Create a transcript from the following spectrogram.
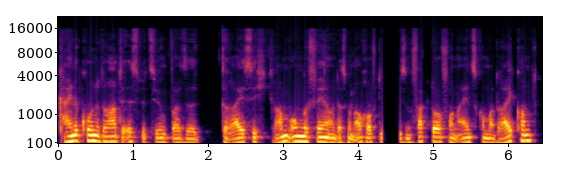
keine Kohlenhydrate isst, beziehungsweise 30 Gramm ungefähr und dass man auch auf diesen Faktor von 1,3 kommt.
